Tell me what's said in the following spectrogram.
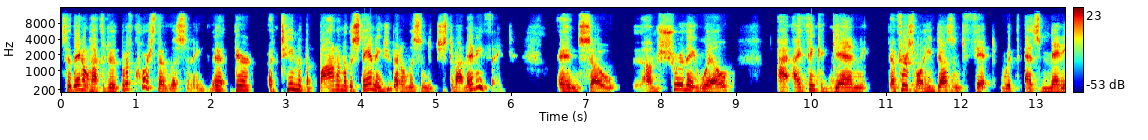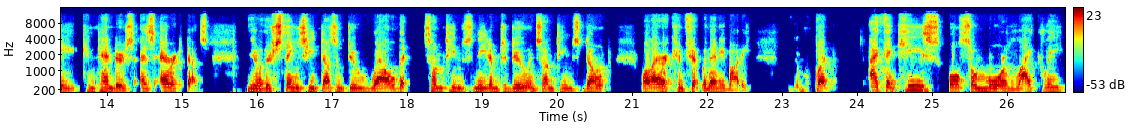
So they don't have to do it. But of course, they're listening. They're, they're a team at the bottom of the standings. You better listen to just about anything. And so I'm sure they will. I, I think, again, uh, first of all, he doesn't fit with as many contenders as Eric does. You know, there's things he doesn't do well that some teams need him to do and some teams don't. While Eric can fit with anybody. But I think he's also more likely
